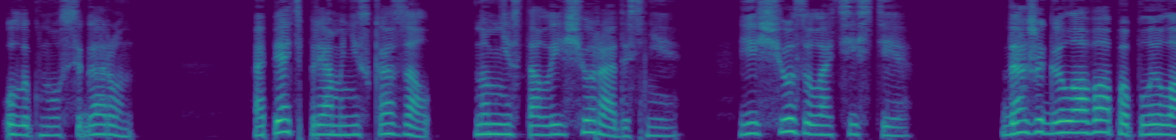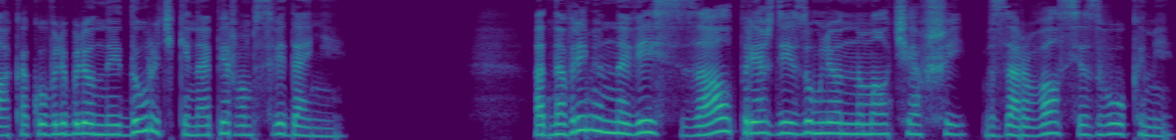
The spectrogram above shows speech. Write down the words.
улыбнулся Гарон. Опять прямо не сказал, но мне стало еще радостнее, еще золотистее. Даже голова поплыла, как у влюбленной дурочки на первом свидании. Одновременно весь зал, прежде изумленно молчавший, взорвался звуками,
